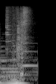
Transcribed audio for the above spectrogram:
you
